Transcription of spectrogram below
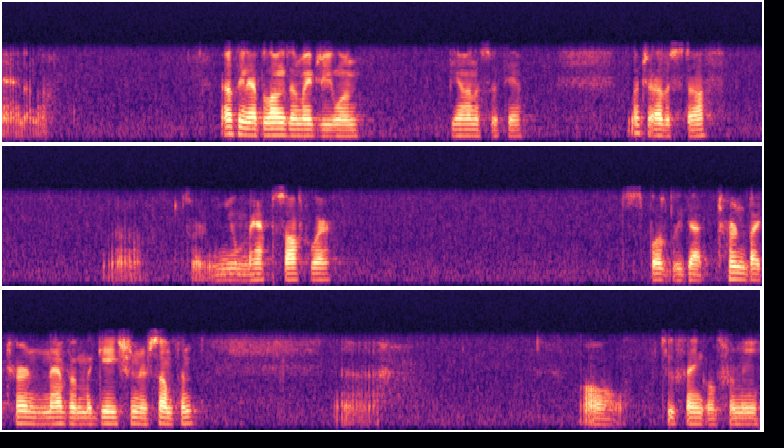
Yeah, I don't know. I don't think that belongs on my G1. Be honest with you. A bunch of other stuff. Uh, sort of new map software supposedly got turn-by-turn navigation or something. Uh, oh, too fangled for me.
